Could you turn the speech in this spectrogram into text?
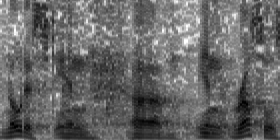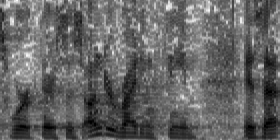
noticed in uh, in Russell's work, there's this underwriting theme, is that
